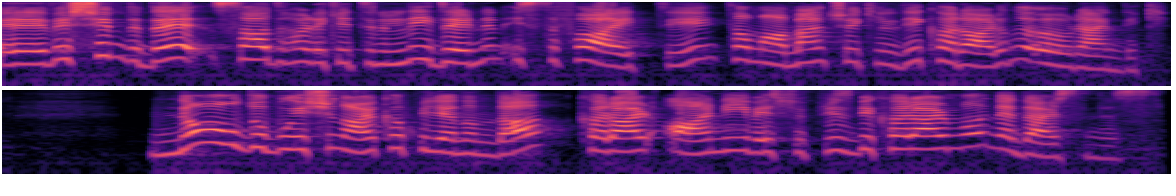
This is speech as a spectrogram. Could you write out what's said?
Ee, ve şimdi de Sadr Hareketi'nin liderinin istifa ettiği, tamamen çekildiği kararını öğrendik. Ne oldu bu işin arka planında? Karar ani ve sürpriz bir karar mı? Ne dersiniz?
